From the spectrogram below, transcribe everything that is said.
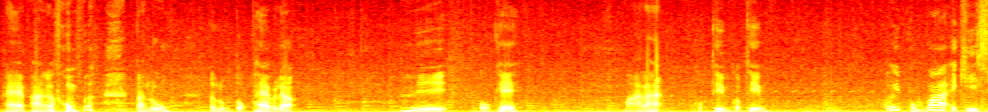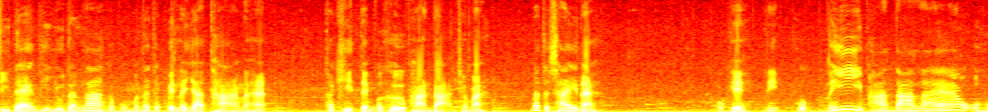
แพพังครับผมตาลุงตาลุงตกแพไปแล้วเฮ้ยโอเค มาแล้วฮะครบทีมครบทีมเฮ้ยผมว่าไอ้ขีดสีแดงที่อยู่ด้านล่างครับผมมันน่าจะเป็นระยะทางนะฮะถ้าขีดเต็มก็คือผ่านด่านใช่ไหมน่าจะใช่นะ โอเค นี่ปุ๊บ นี่ผ่านด่านแล้ว โอ้โห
